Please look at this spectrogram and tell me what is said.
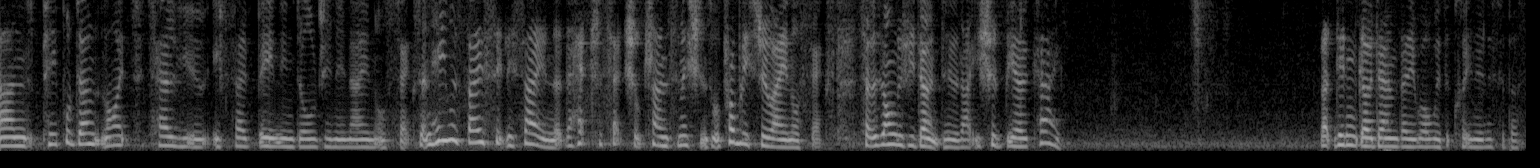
And people don't like to tell you if they've been indulging in anal sex. And he was basically saying that the heterosexual transmissions were probably through anal sex. So as long as you don't do that, you should be okay. That didn't go down very well with the Queen Elizabeth.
